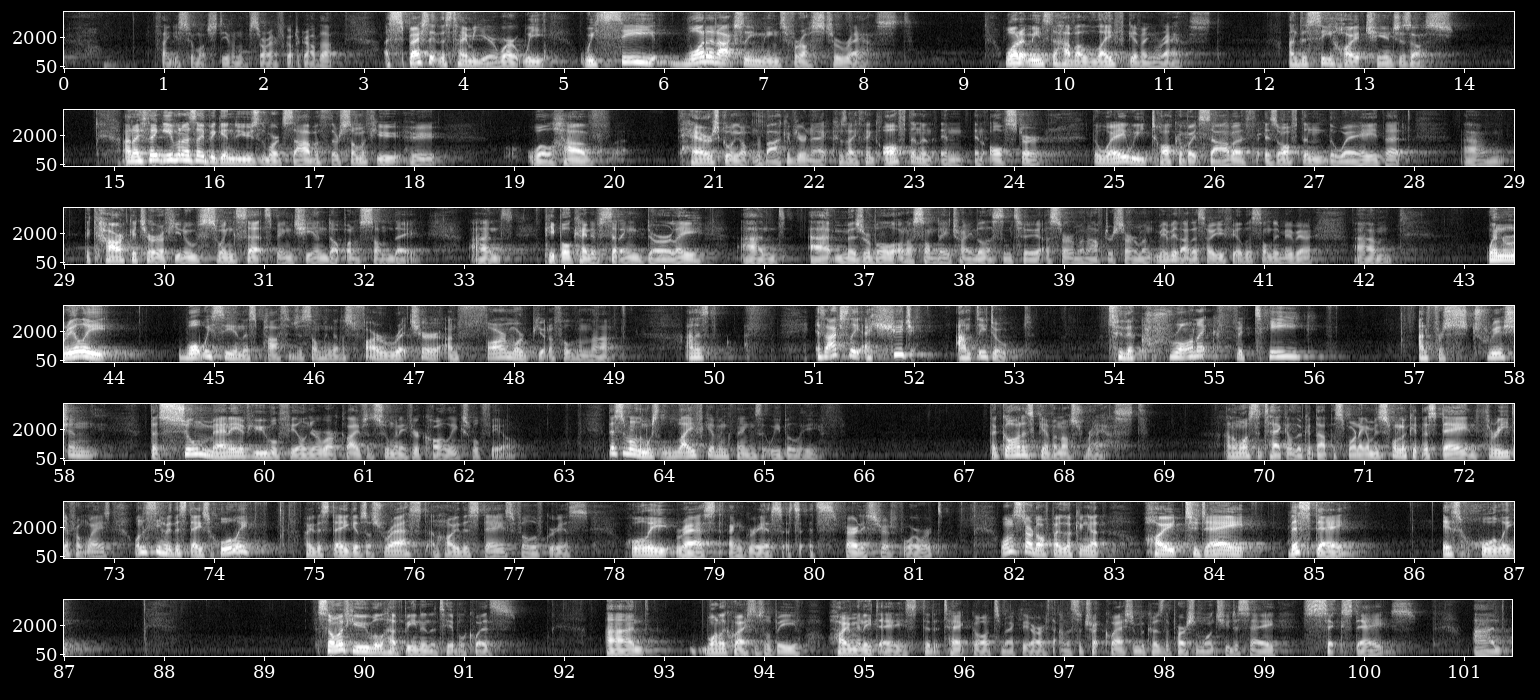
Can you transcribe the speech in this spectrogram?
Thank you so much, Stephen. I'm sorry I forgot to grab that. Especially at this time of year where we, we see what it actually means for us to rest, what it means to have a life giving rest and to see how it changes us. And I think even as I begin to use the word Sabbath, there's some of you who will have hairs going up in the back of your neck, because I think often in, in, in, Ulster, the way we talk about Sabbath is often the way that um, the caricature of, you know, swing sets being chained up on a Sunday and people kind of sitting dirly and uh, miserable on a Sunday trying to listen to a sermon after sermon. Maybe that is how you feel this Sunday. Maybe, um, when really what we see in this passage is something that is far richer and far more beautiful than that, and is is actually a huge antidote to the chronic fatigue and frustration that so many of you will feel in your work lives and so many of your colleagues will feel. This is one of the most life giving things that we believe that God has given us rest. And I want us to take a look at that this morning. I just want to look at this day in three different ways. I want to see how this day is holy, how this day gives us rest, and how this day is full of grace. Holy, rest, and grace. It's, it's fairly straightforward. I want to start off by looking at how today, this day, is holy. Some of you will have been in a table quiz, and one of the questions will be how many days did it take God to make the earth? And it's a trick question because the person wants you to say six days. And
